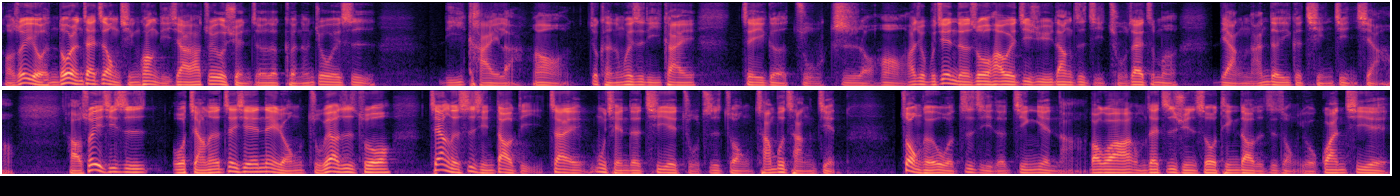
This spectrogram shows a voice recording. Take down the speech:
好，所以有很多人在这种情况底下，他最后选择的可能就会是。离开了哦，就可能会是离开这一个组织哦，他就不见得说他会继续让自己处在这么两难的一个情境下哈。好，所以其实我讲的这些内容，主要是说这样的事情到底在目前的企业组织中常不常见？综合我自己的经验呐，包括我们在咨询时候听到的这种有关企业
